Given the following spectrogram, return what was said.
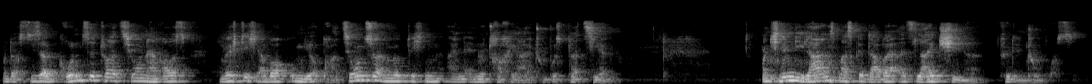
und aus dieser Grundsituation heraus möchte ich aber, um die Operation zu ermöglichen, einen Endotrachealtubus platzieren. Und ich nehme die Larynxmaske dabei als Leitschiene für den Tubus.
